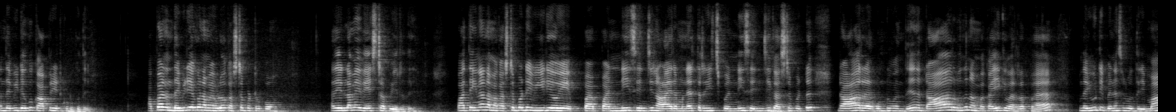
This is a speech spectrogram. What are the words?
அந்த வீடியோவுக்கு காப்பிரேட் கொடுக்குது. அப்போ அந்த வீடியோவுக்கு நம்ம எவ்வளோ கஷ்டப்பட்டிருப்போம்? அது எல்லாமே வேஸ்ட்டாக போயிடுது. பார்த்தீங்கன்னா நம்ம கஷ்டப்பட்டு வீடியோ ப பண்ணி செஞ்சு நாலாயிரம் மணி நேரத்தை ரீச் பண்ணி செஞ்சு கஷ்டப்பட்டு டாரை கொண்டு வந்து அந்த டார் வந்து நம்ம கைக்கு வர்றப்ப இந்த யூடியூப் என்ன சொல்லுவது தெரியுமா?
